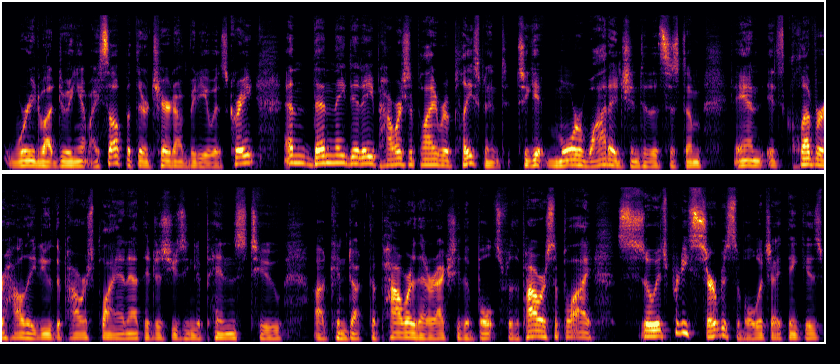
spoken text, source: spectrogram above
worried about doing it myself, but their teardown video is great. And then they did a power supply replacement to get more wattage into the system. And it's clever how they do the power supply on that. They're just using the pins to uh, conduct the power that are actually the bolts for the power supply. So it's pretty serviceable, which I think is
